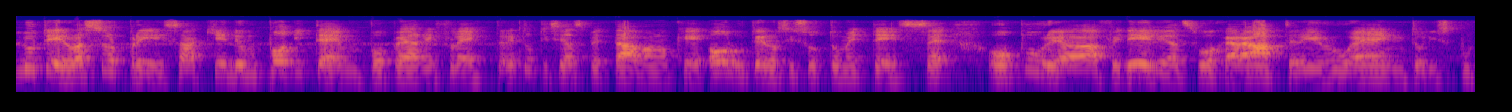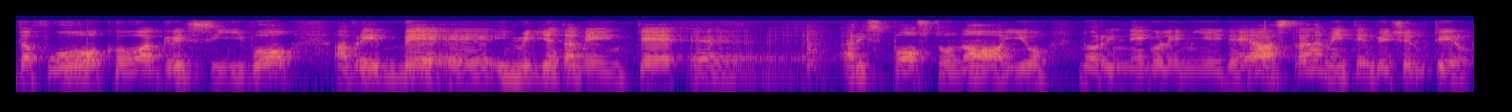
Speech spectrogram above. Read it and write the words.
Lutero a sorpresa chiede un po' di tempo per riflettere, tutti si aspettavano che o Lutero si sottomettesse oppure a fedeli al suo carattere irruento, di sputafuoco, aggressivo, avrebbe eh, immediatamente eh, risposto no, io non rinnego le mie idee. Ah, stranamente invece Lutero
